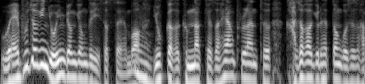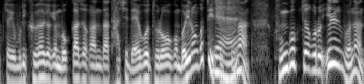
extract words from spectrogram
외부적인 요인 변경들이 있었어요. 뭐 음. 유가가 급락해서 해양 플랜트 가져가기로 했던 곳에서 갑자기 우리 그 가격에 못 가져간다, 다시 내고 들어오고 뭐 이런 것도 있었지만 예. 궁극적으로 일부는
